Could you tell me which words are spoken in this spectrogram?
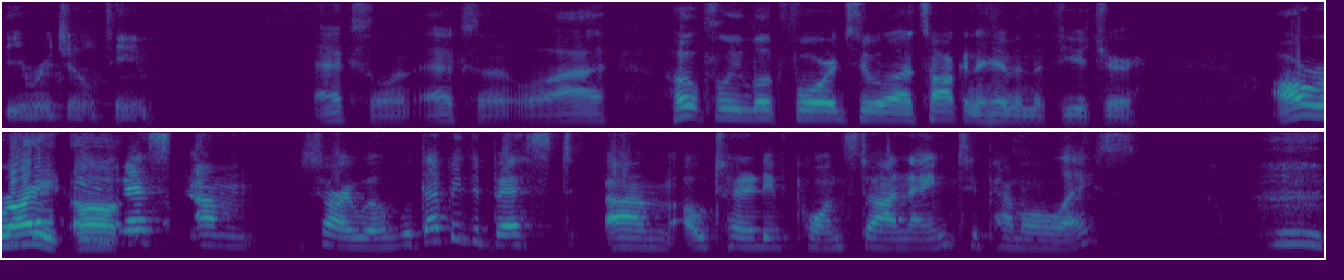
the original team. Excellent. Excellent. Well, I hopefully look forward to uh, talking to him in the future. All Would that right. be the Uh, best, um, sorry, Will. Would that be the best um alternative porn star name to Pamela Lace?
